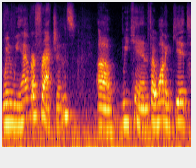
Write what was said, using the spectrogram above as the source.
when we have our fractions, uh, we can, if I want to get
